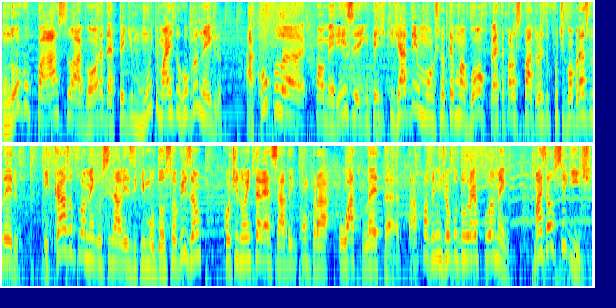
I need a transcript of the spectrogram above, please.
um novo passo agora depende muito mais do rubro-negro. A cúpula palmeirense entende que já demonstrou ter uma boa oferta para os padrões do futebol brasileiro. E caso o Flamengo sinalize que mudou sua visão, continua interessado em comprar o atleta. Tá fazendo jogo duro aí o Flamengo. Mas é o seguinte,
